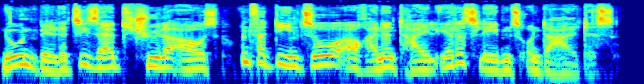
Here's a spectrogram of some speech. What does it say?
Nun bildet sie selbst Schüler aus und verdient so auch einen Teil ihres Lebensunterhaltes.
